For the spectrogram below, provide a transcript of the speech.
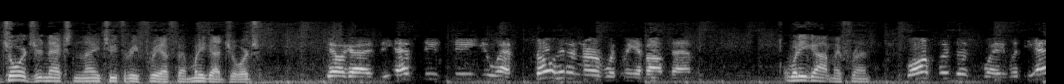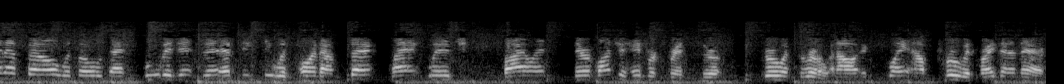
George, you're next on 92.3 Free FM. What do you got, George? Yo, guys, the FCC, you have so hit a nerve with me about them. What do you got, my friend? Well, I'll put it this way. With the NFL, with those that movement incident, FCC was pointing out sex, language, violence. They're a bunch of hypocrites through, through and through. And I'll explain, I'll prove it right then and there.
